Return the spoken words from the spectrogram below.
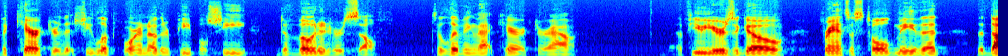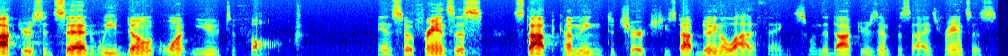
the character that she looked for in other people; she devoted herself to living that character out. A few years ago, Frances told me that the doctors had said, We don't want you to fall. And so Frances stopped coming to church. She stopped doing a lot of things when the doctors emphasized, Frances,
